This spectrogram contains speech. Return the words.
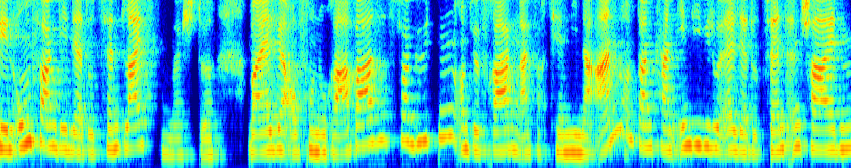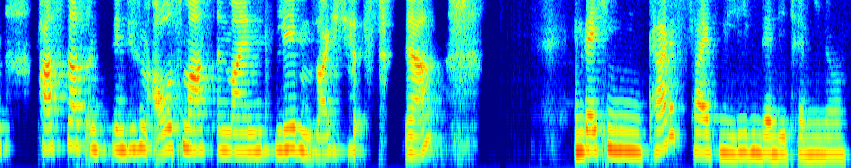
den Umfang, den der Dozent leisten möchte, weil wir auf Honorarbasis vergüten und wir fragen einfach Termine an und dann kann individuell der Dozent entscheiden, passt das in, in diesem Ausmaß in mein Leben, sage ich jetzt, ja. In welchen Tageszeiten liegen denn die Termine?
